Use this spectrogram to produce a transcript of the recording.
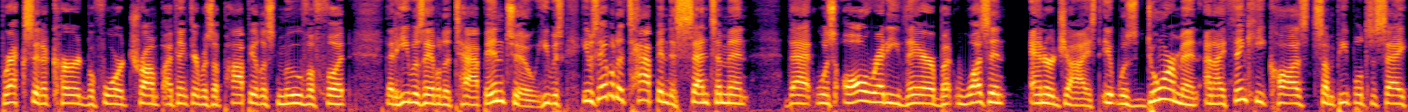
Brexit occurred before Trump. I think there was a populist move afoot that he was able to tap into. He was he was able to tap into sentiment that was already there, but wasn't energized. It was dormant. And I think he caused some people to say,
